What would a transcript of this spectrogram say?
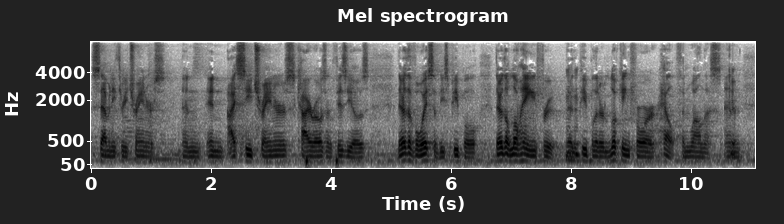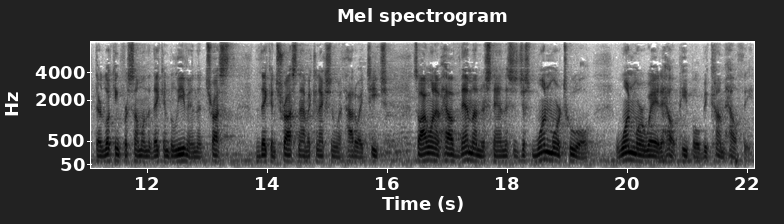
73 trainers, and and I see trainers, chiros, and physios. They're the voice of these people. They're the low-hanging fruit. They're the people that are looking for health and wellness, and Mm-hmm. Yep. they're looking for someone that they can believe in, that trust, that they can trust and have a connection with. How do I teach? So I want to have them understand this is just one more tool, one more way to help people become healthy.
